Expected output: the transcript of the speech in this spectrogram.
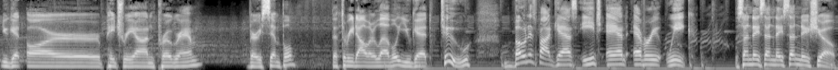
you get our Patreon program. Very simple the $3 level, you get two bonus podcasts each and every week. The Sunday, Sunday, Sunday show,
